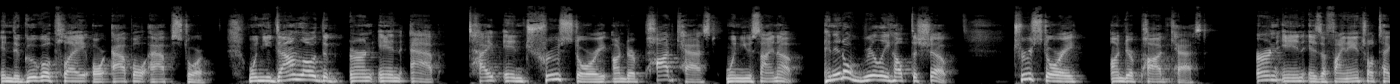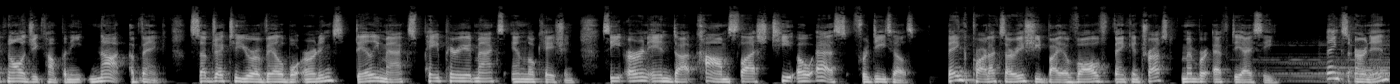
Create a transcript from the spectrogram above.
in the Google Play or Apple App Store. When you download the EarnIn app, type in True Story under podcast when you sign up, and it'll really help the show. True Story under podcast. EarnIn is a financial technology company, not a bank. Subject to your available earnings, daily max, pay period max, and location. See earnin.com slash TOS for details. Bank products are issued by Evolve Bank and Trust, member FDIC. Thanks, EarnIn.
